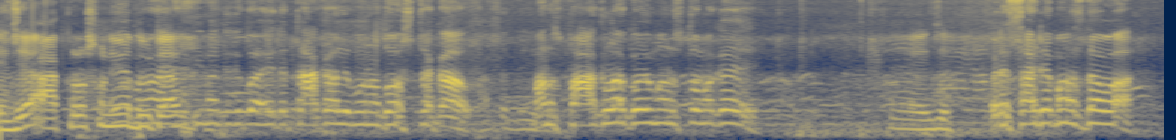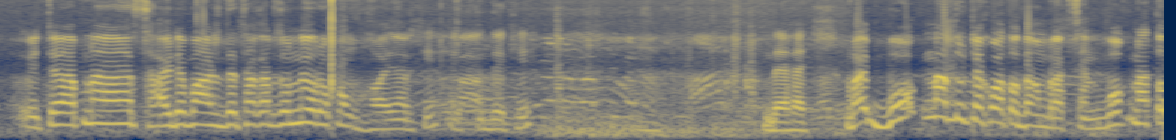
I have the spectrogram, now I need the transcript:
এই যে আকর্ষণীয় দুইটা। টাকা নেব না দশ টাকা। মানুষ পাগলা কই মানুষ তোমাকে। এই যে। সাইডে পাঁচ দেওয়া। ওইটা আপনার সাইডে বাঁশ দিয়ে থাকার জন্য ওরকম হয় আর কি একটু দেখি। দেখাই। ভাই বকনা দুইটা কত দাম রাখছেন? তো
